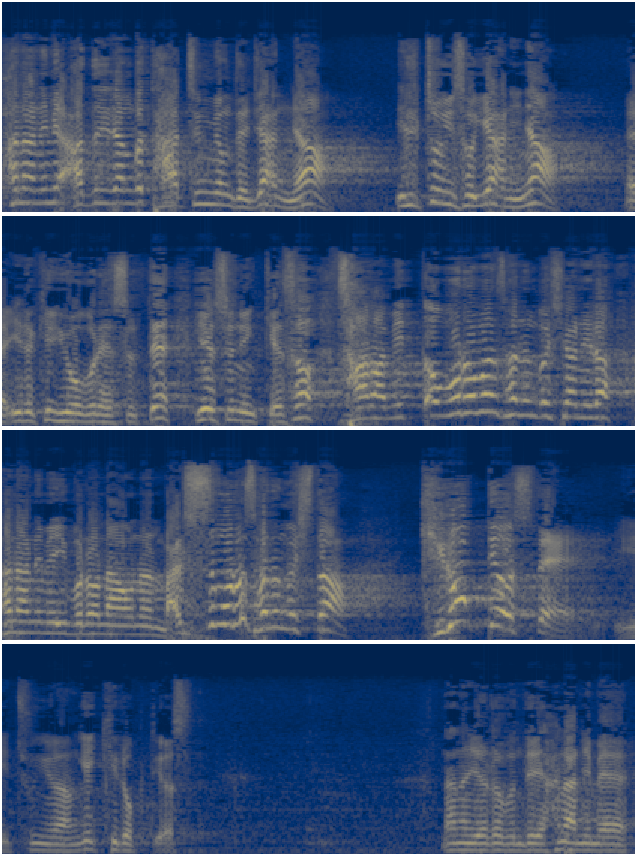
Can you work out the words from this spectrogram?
하나님의 아들이란 거 다 증명되지 않냐? 일조이석이 아니냐? 예, 이렇게 유혹을 했을 때 예수님께서 사람이 떡으로만 사는 것이 아니라 하나님의 입으로 나오는 말씀으로 사는 것이다. 기록되었을 때, 중요한 게 기록되었을 때. 나는 여러분들이 하나님의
